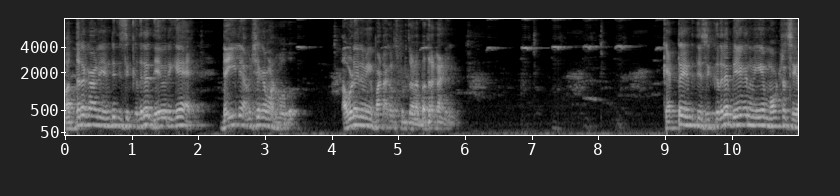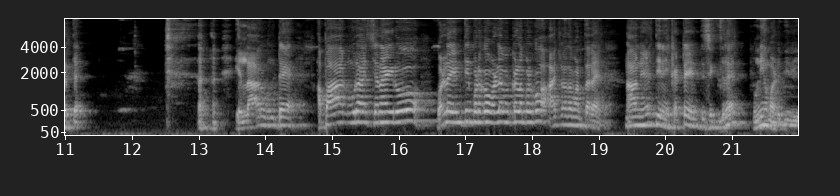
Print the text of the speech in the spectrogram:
ಭದ್ರಕಾಳಿ ಹೆಂಡತಿ ಸಿಕ್ಕಿದ್ರೆ ದೇವರಿಗೆ ಡೈಲಿ ಅಭಿಷೇಕ ಮಾಡ್ಬೋದು. ಅವಳೇ ನಿಮಗೆ ಪಾಠ ಕಲಿಸ್ಬಿಡ್ತಾಳೆ ಭದ್ರಕಾಳಿ. ಕೆಟ್ಟ ಹೆಂಡತಿ ಸಿಕ್ಕಿದ್ರೆ ಬೇಗ ನಿಮಗೆ ಮೋಕ್ಷ ಸಿಗತ್ತೆ. ಎಲ್ಲರೂ ಉಂಟೆ, ಅಪ್ಪ ನೂರ ಚೆನ್ನಾಗಿರು, ಒಳ್ಳೆ ಹೆಂಡತಿ ಪಡ್ಕೋ, ಒಳ್ಳೆ ಮಕ್ಕಳ ಪಡ್ಕೋ, ಆಶೀರ್ವಾದ ಮಾಡ್ತಾರೆ. ನಾನು ಹೇಳ್ತೀನಿ, ಕೆಟ್ಟ ಹೆಂಡತಿ ಸಿಕ್ಕಿದ್ರೆ ಪುಣ್ಯ ಮಾಡಿದ್ದೀವಿ.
